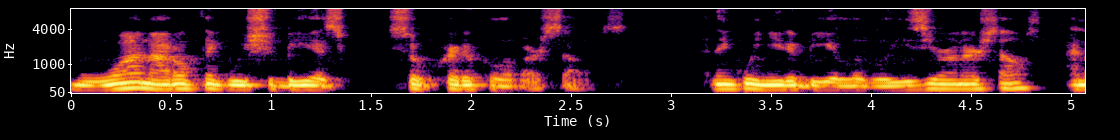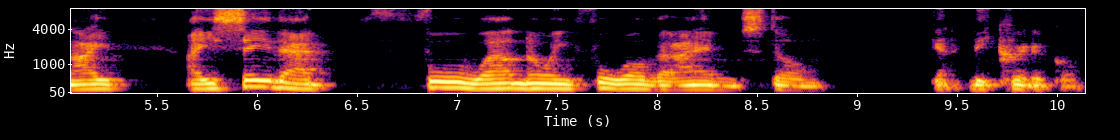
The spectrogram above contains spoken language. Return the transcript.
one, I don't think we should be as so critical of ourselves. I think we need to be a little easier on ourselves. And I I say that full well, knowing full well that I am still going to be critical,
